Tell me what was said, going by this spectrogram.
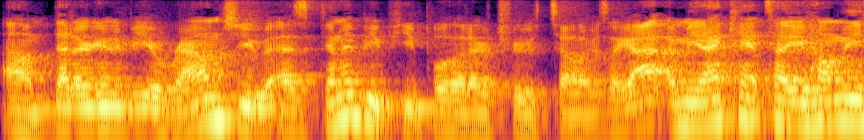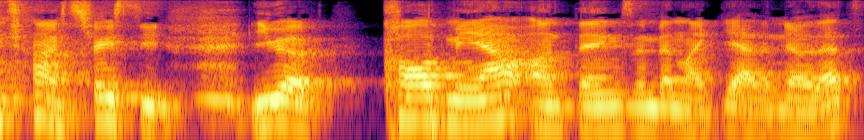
um, that are going to be around you as going to be people that are truth tellers. Like, I, I mean, I can't tell you how many times, Tracy, you have called me out on things and been like, yeah, no, that's,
